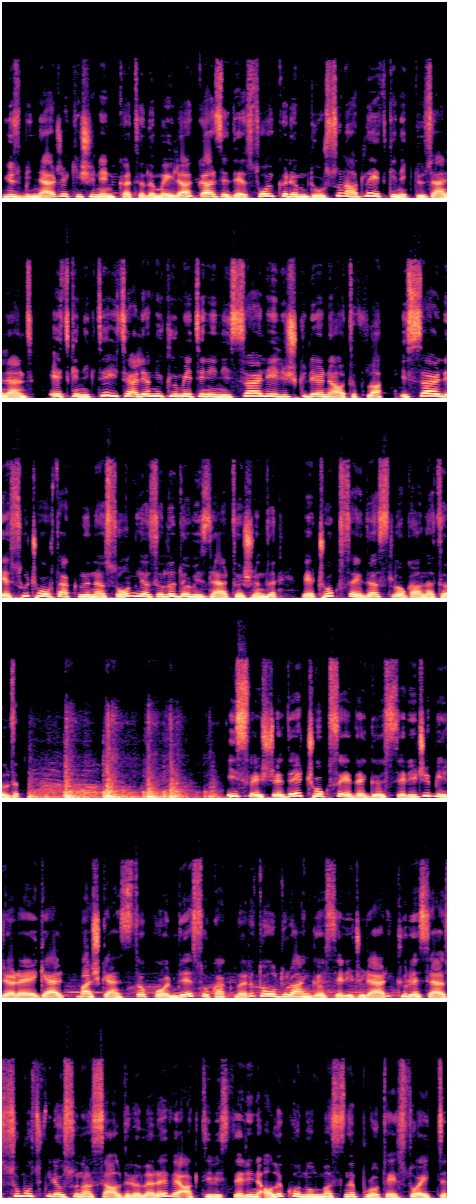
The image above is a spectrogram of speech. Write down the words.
Yüz binlerce kişinin katılımıyla Gazze'de Soykırım Dursun adlı etkinlik düzenlendi. Etkinlikte İtalyan hükümetinin İsrail ilişkilerine atıfla İsrail'e suç ortaklığına son yazılı dövizler taşındı ve çok sayıda slogan atıldı. İsveç'te çok sayıda gösterici bir araya geldi. Başkent Stockholm'de sokakları dolduran göstericiler küresel sumut filosuna saldırıları ve aktivistlerin alıkonulmasını protesto etti.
